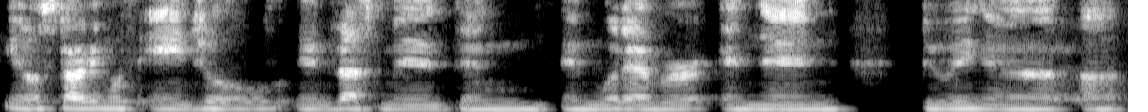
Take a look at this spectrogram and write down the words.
you know starting with angel investment and and whatever, and then doing a, a,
